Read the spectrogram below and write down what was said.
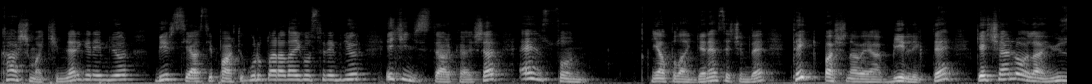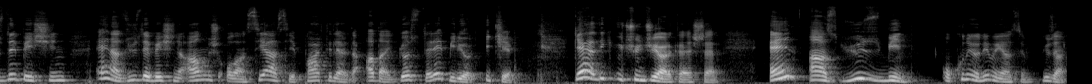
karşıma kimler gelebiliyor? Bir siyasi parti gruplar aday gösterebiliyor. İkincisi de arkadaşlar en son yapılan genel seçimde tek başına veya birlikte geçerli olan %5'in en az %5'ini almış olan siyasi partilerde aday gösterebiliyor. 2. Geldik üçüncüye arkadaşlar. En az 100 bin okunuyor değil mi yazım? Güzel.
